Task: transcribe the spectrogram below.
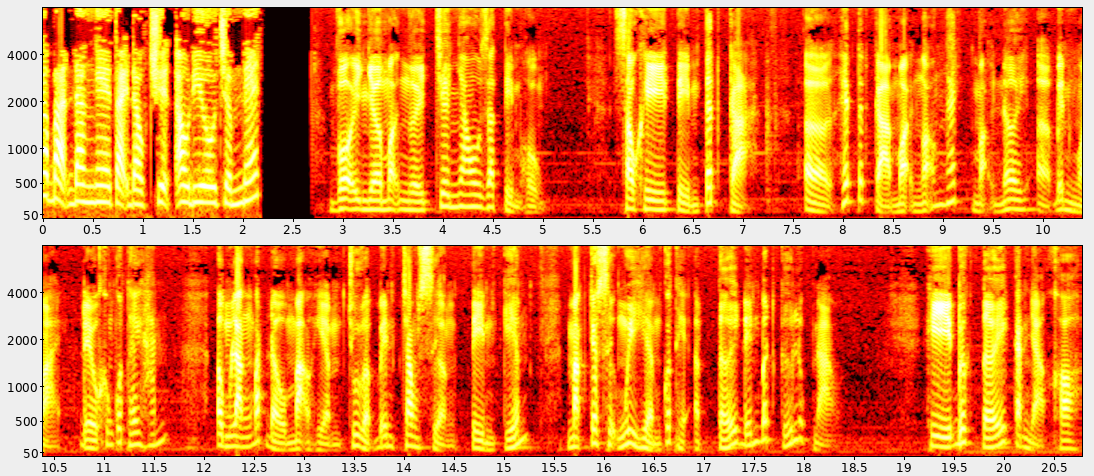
Các bạn đang nghe tại đọc audio net Vội nhờ mọi người chia nhau ra tìm Hùng. Sau khi tìm tất cả, ở hết tất cả mọi ngõ ngách, mọi nơi ở bên ngoài đều không có thấy hắn. Ông Lăng bắt đầu mạo hiểm chui vào bên trong xưởng tìm kiếm, mặc cho sự nguy hiểm có thể ập tới đến bất cứ lúc nào. Khi bước tới căn nhà kho,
